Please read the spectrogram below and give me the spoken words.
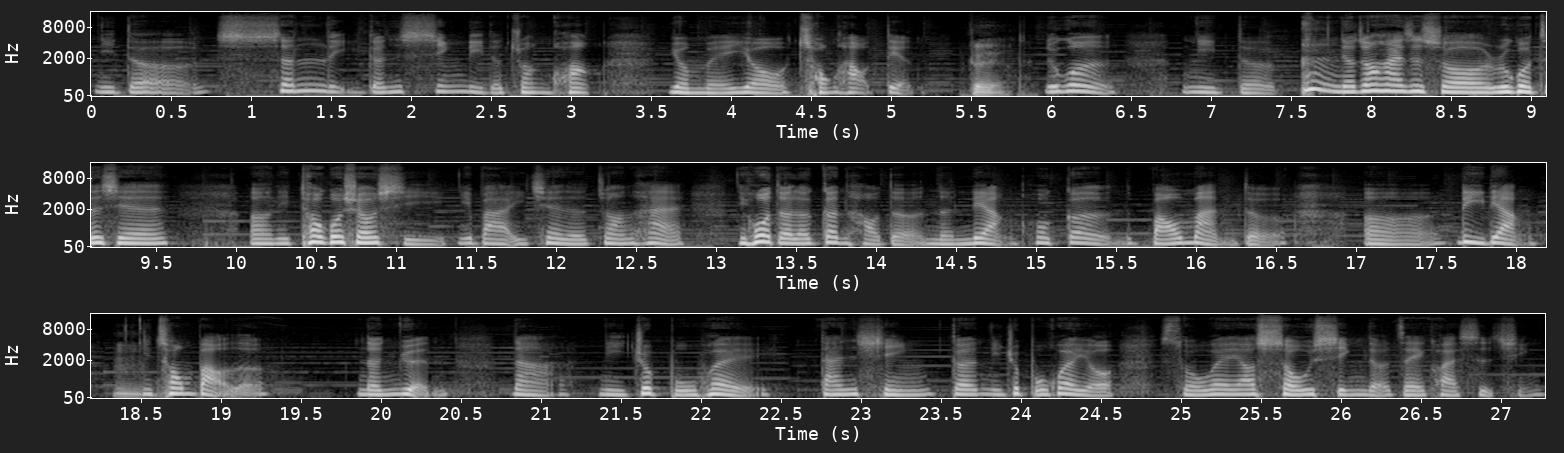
你的生理跟心理的状况有没有充好电。对，如果你的 你的状态是说，如果这些呃，你透过休息，你把一切的状态，你获得了更好的能量或更饱满的呃力量，嗯、你充饱了能源，那你就不会担心，跟你就不会有所谓要收心的这一块事情。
